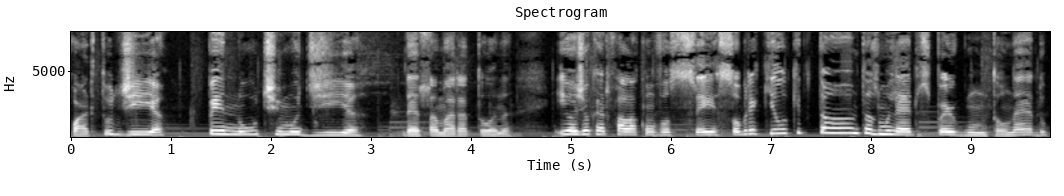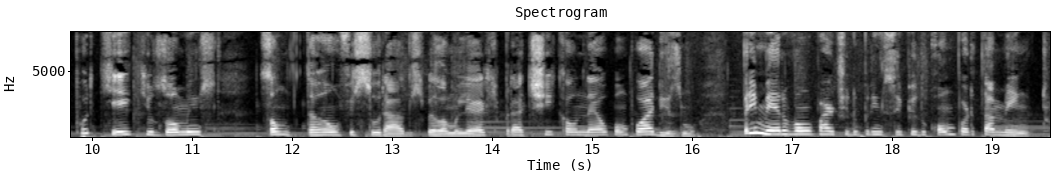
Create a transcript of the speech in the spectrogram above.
14 dia, penúltimo dia dessa maratona. E hoje eu quero falar com você sobre aquilo que tantas mulheres perguntam, né? Do porquê que os homens são tão fissurados pela mulher que pratica o neopompoarismo. Primeiro, vamos partir do princípio do comportamento.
